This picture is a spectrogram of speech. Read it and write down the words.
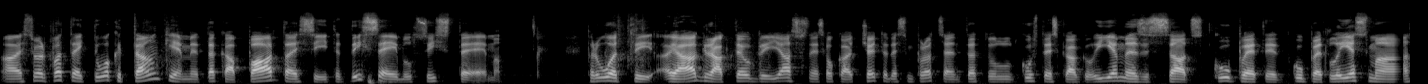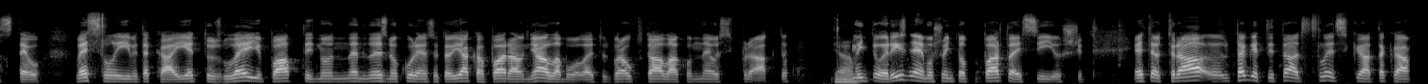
Es varu pateikt to, ka tankiem ir tā kā pārtaisīta disable sistēma. Proti, ja agrāk tev bija jāsasniedz kaut kāda 40%, tad tu kusties kā iemezis, sāc kūpēt, kūpēt liesmās, tev veselība tā kā iet uz leju pati, no ne, nezinu, no kurienes tev jākāp ārā un jālabo, lai tu brauktu tālāk un neuzsprāgtu. Jā. Viņi to ir izņēmuši, viņi to pārtaisījuši. Ja trā, tagad ir tādas lietas kā, tā kā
